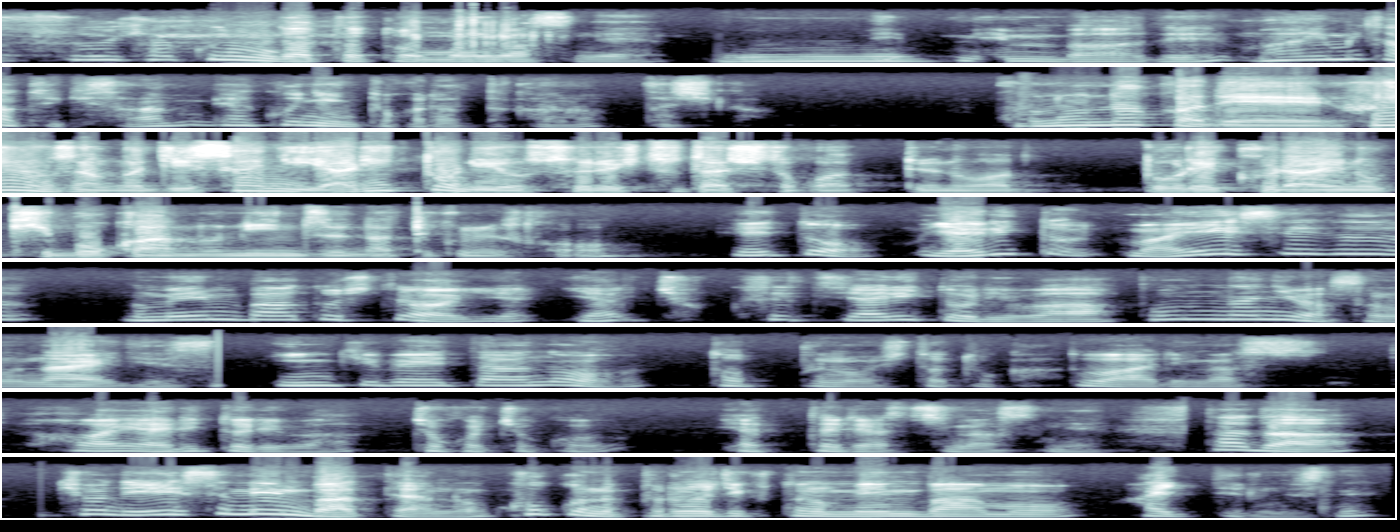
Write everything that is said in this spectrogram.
数百人だったと思いますね。メンバーで。前見た時300人とかだったかな？確か。この中で、藤野さんが実際にやり取りをする人たちとかっていうのは、どれくらいの規模感の人数になってくるんですか？えっ、と、やりとり、まあ、ASF のメンバーとしてはや、や、直接やり取りは、そんなにはそのないです。インキュベーターのトップの人とかとはあります。やり取りはちょこちょこやったりはしますね。ただ、基本でエースメンバーってあの、個々のプロジェクトのメンバーも入ってるんですね。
